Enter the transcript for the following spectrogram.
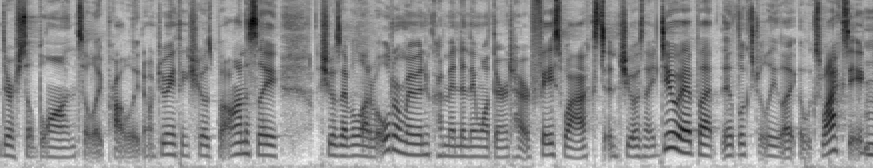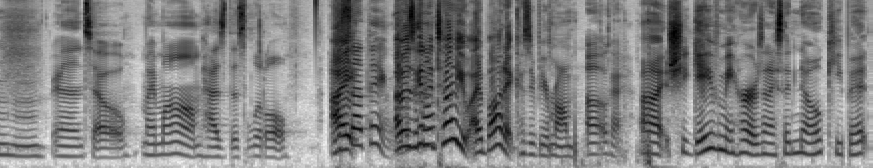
they're still blonde, so like probably don't do anything." She goes, "But honestly," she goes, "I have a lot of older women who come in and they want their entire face waxed," and she goes, "And I do it, but it looks really like it looks waxy." Mm-hmm. And so my mom has this little what's I, that thing? I was going to tell you, I bought it because of your mom. Oh, okay. Uh, she gave me hers, and I said, no, keep it.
